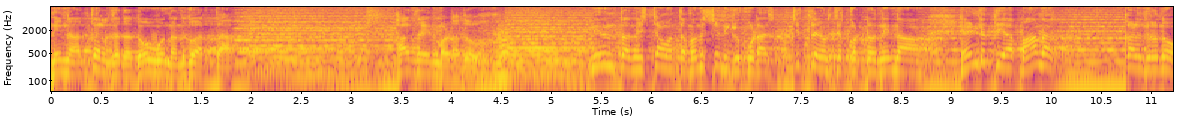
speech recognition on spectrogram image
ನಿನ್ನ ಅಂತರ್ಗದ ನೋವು ನನಗೂ ಅರ್ಥ ಆದ್ರೆ ಏನು ಮಾಡೋದು? ನಿನ್ನಂಥ ನಿಷ್ಠಾವಂತ ಮನುಷ್ಯನಿಗೂ ಕೂಡ ಚಿತ್ರ ವ್ಯವಸ್ಥೆ ಕೊಟ್ಟು ನಿನ್ನ ಹೆಂಡತಿಯ ಮಾನ ಕಳೆದ್ರೂ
